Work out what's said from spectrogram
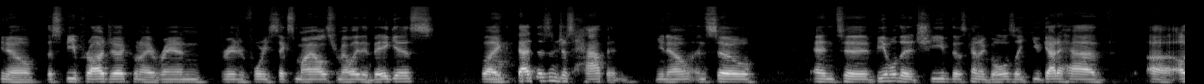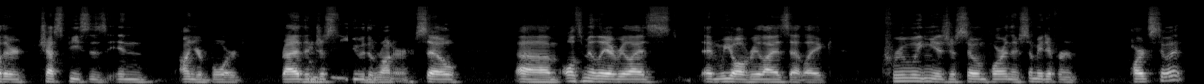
you know, the speed project when I ran 346 miles from LA to Vegas, like that doesn't just happen, you know, and so and to be able to achieve those kind of goals, like you got to have uh, other chess pieces in on your board rather than just mm-hmm. you, the runner. So um, ultimately, I realized, and we all realized that like crewing is just so important. There's so many different parts to it.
